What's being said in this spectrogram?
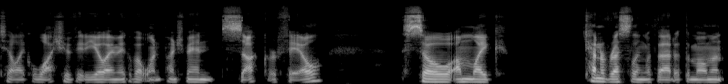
to like watch a video I make about One Punch Man suck or fail. So I'm like kind of wrestling with that at the moment.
